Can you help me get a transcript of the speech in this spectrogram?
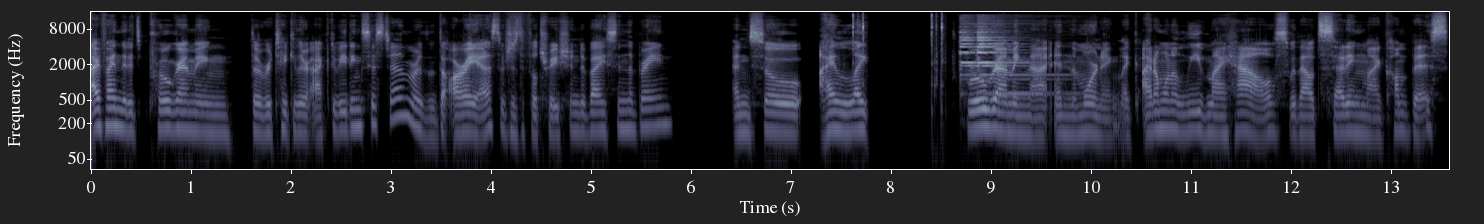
I find that it's programming the reticular activating system or the, the RAS, which is the filtration device in the brain. And so I like programming that in the morning. Like I don't want to leave my house without setting my compass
